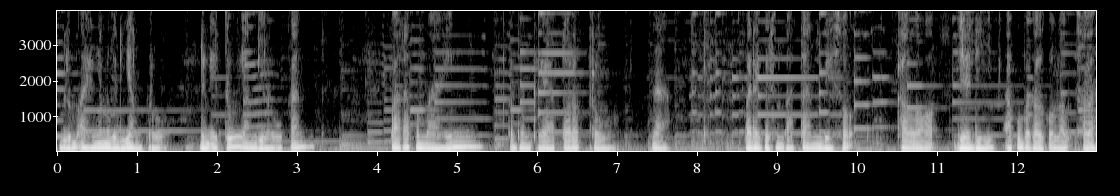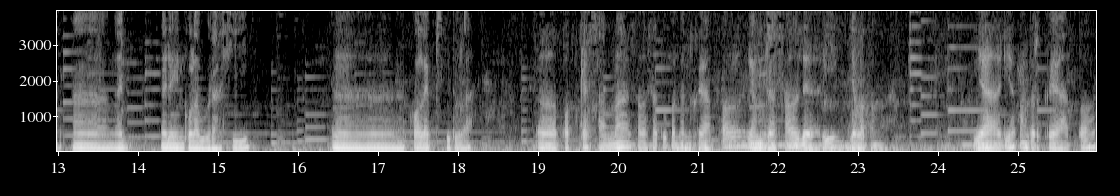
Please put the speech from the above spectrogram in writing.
sebelum akhirnya menjadi yang pro. Dan itu yang dilakukan para pemain konten kreator pro. Nah pada kesempatan besok kalau jadi aku bakal kolab, salah uh, ngadain kolaborasi uh, kolaps gitulah uh, podcast sama salah satu konten kreator yang berasal dari Jawa Tengah. Ya dia konten kreator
